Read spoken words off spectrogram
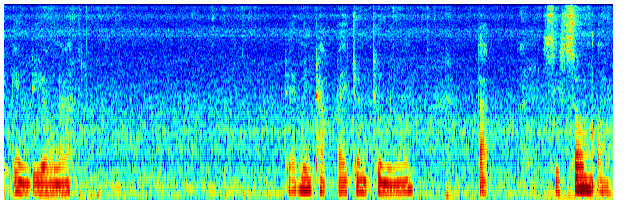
x อย่างเดียวนะเดมินถักไปจนถึงตัดสีส้มออก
